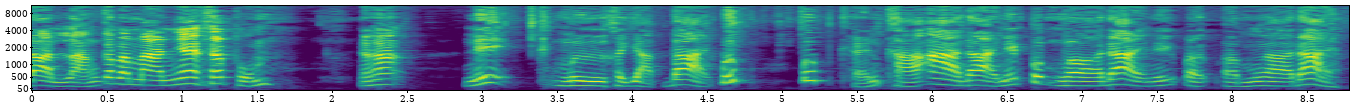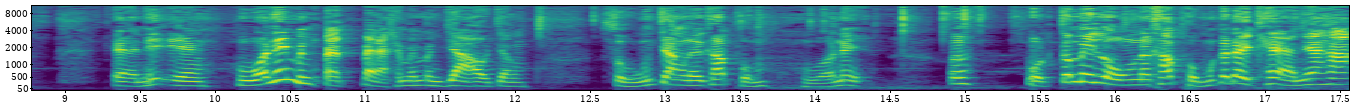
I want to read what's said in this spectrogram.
ด้านหลังก็ประมาณเนี้ยครับ ผมนะฮะนี่มือขยับได้ปุ๊บปุ๊บแขนขาอ้าได้นี่ปุ๊บงอได้นี่แบบอ่องอได้แค่นี้เอง หัวนี่มันแปลกๆทำไมมันยาวจังสูงจังเลยครับ ผมหัวนี่ เออกดก็ไม่ลงนะครับ ผมก็ได้แค่เนี้ยฮะ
